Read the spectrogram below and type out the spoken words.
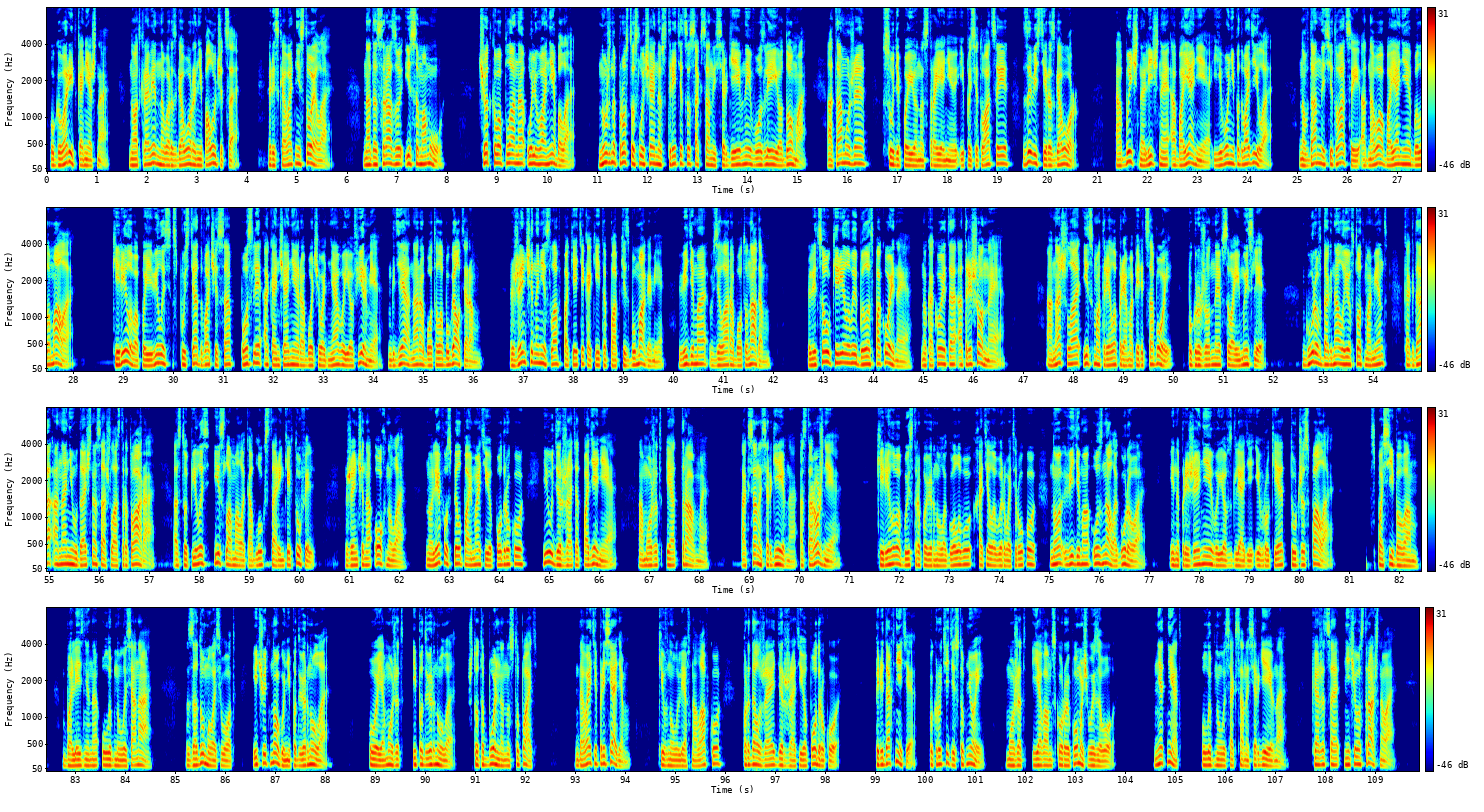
Уговорит, конечно, но откровенного разговора не получится. Рисковать не стоило. Надо сразу и самому. Четкого плана у Льва не было. Нужно просто случайно встретиться с Оксаной Сергеевной возле ее дома, а там уже, судя по ее настроению и по ситуации, завести разговор. Обычно личное обаяние его не подводило, но в данной ситуации одного обаяния было мало. Кириллова появилась спустя два часа после окончания рабочего дня в ее фирме, где она работала бухгалтером. Женщина несла в пакете какие-то папки с бумагами, видимо, взяла работу на дом. Лицо у Кирилловой было спокойное, но какое-то отрешенное. Она шла и смотрела прямо перед собой, погруженная в свои мысли. Гуров догнал ее в тот момент, когда она неудачно сошла с тротуара оступилась и сломала каблук стареньких туфель. Женщина охнула, но Лев успел поймать ее под руку и удержать от падения, а может и от травмы. «Оксана Сергеевна, осторожнее!» Кириллова быстро повернула голову, хотела вырвать руку, но, видимо, узнала Гурова. И напряжение в ее взгляде и в руке тут же спало. «Спасибо вам!» – болезненно улыбнулась она. Задумалась вот, и чуть ногу не подвернула. Ой, а может и подвернула, что-то больно наступать. Давайте присядем, кивнул Лев на лавку, продолжая держать ее под руку. Передохните, покрутите ступней. Может, я вам скорую помощь вызову? Нет-нет, улыбнулась Оксана Сергеевна. Кажется, ничего страшного.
